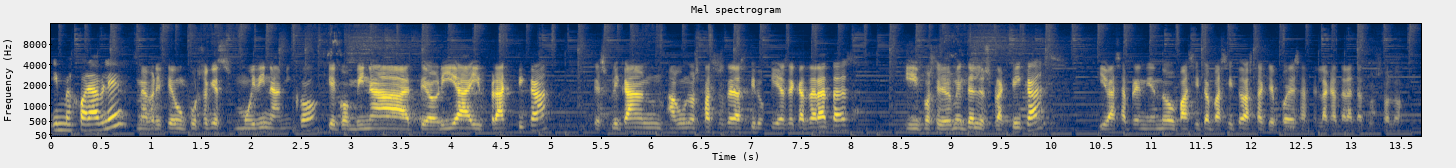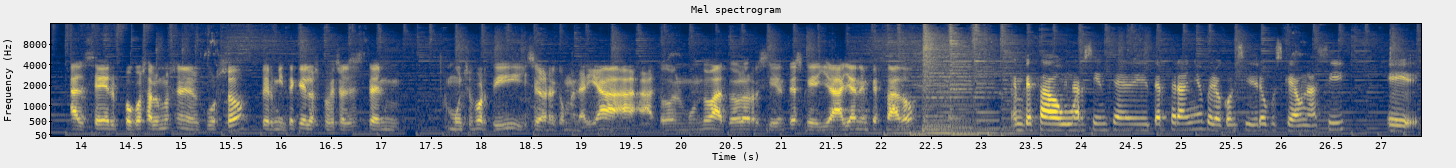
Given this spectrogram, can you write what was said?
inmejorable. Me ha parecido un curso que es muy dinámico, que combina teoría y práctica, que explican algunos pasos de las cirugías de cataratas y posteriormente los practicas y vas aprendiendo pasito a pasito hasta que puedes hacer la catarata tú solo. Al ser pocos alumnos en el curso, permite que los profesores estén mucho por ti y se lo recomendaría a, a todo el mundo, a todos los residentes que ya hayan empezado. He empezado una residencia de tercer año, pero considero pues, que aún así eh,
